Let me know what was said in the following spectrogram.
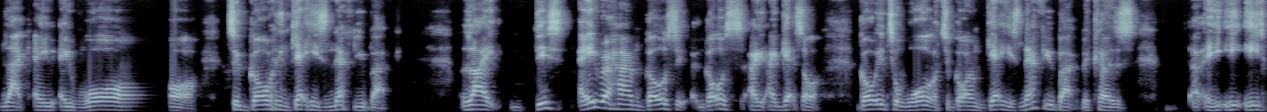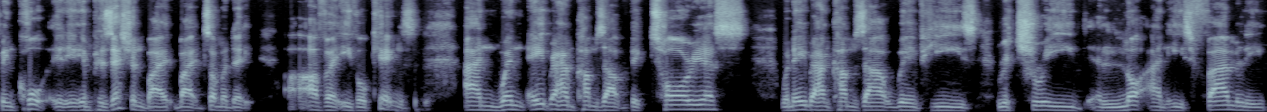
like a, a war to go and get his nephew back. Like this, Abraham goes goes and, and gets a go into war to go and get his nephew back because uh, he he's been caught in, in possession by by some of the other evil kings. And when Abraham comes out victorious, when Abraham comes out with he's retrieved Lot and his family,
